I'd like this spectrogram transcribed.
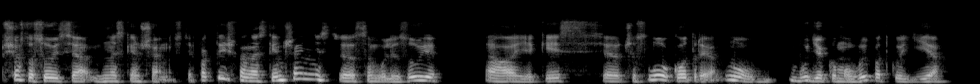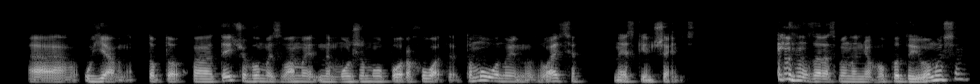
Що стосується нескінченності, фактично нескінченність е, символізує а, якесь е, число, котре ну, в будь-якому випадку є е, уявне, тобто е, те, чого ми з вами не можемо порахувати. Тому воно і називається нескінченність. Зараз ми на нього подивимося.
